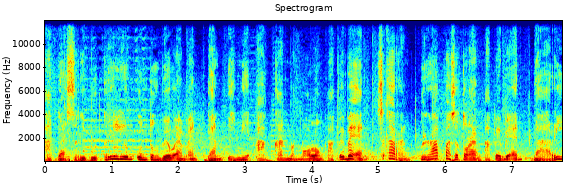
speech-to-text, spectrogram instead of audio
ada 1.000 triliun untung BUMN dan ini akan menolong APBN. Sekarang, berapa setoran APBN dari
